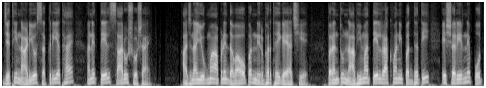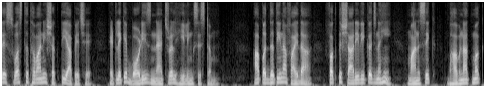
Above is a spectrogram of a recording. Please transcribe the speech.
જેથી નાડીઓ સક્રિય થાય અને તેલ સારું શોષાય. આજના યુગમાં આપણે દવાઓ પર નિર્ભર થઈ ગયા છીએ, પરંતુ નાભીમાં તેલ રાખવાની પદ્ધતિ એ શરીરને પોતે સ્વસ્થ થવાની શક્તિ આપે છે, એટલે કે બોડીઝ નેચરલ હીલિંગ સિસ્ટમ. આ પદ્ધતિના ફાયદા ફક્ત શારીરિક જ નહીં, માનસિક, ભાવનાત્મક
